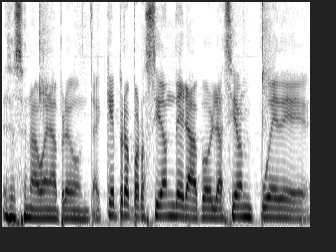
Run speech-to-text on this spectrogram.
Esa es una buena pregunta. ¿Qué proporción de la población puede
